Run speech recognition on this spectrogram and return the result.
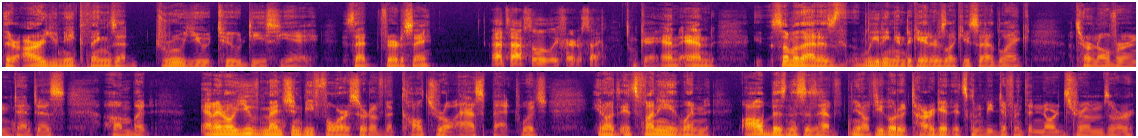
there are unique things that drew you to DCA. Is that fair to say? That's absolutely fair to say. Okay, and and some of that is leading indicators, like you said, like turnover in dentists. Um, but and I know you've mentioned before, sort of the cultural aspect, which you know it's, it's funny when all businesses have you know if you go to Target, it's going to be different than Nordstrom's or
